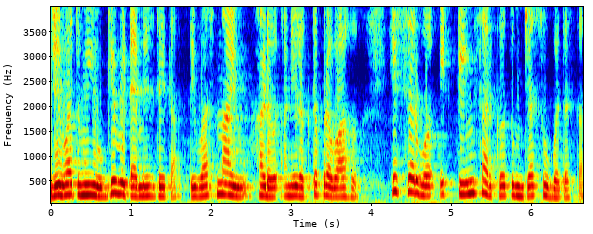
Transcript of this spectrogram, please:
जेव्हा तुम्ही योग्य विटॅमिन्स देता तेव्हा स्नायू हाडं आणि रक्तप्रवाह हे सर्व एक टीमसारखं तुमच्यासोबत असतात.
